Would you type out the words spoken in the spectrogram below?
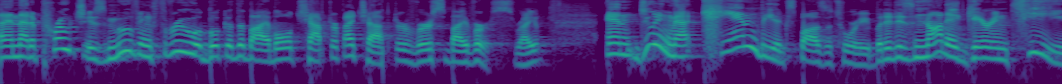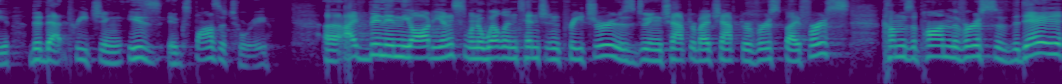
and that approach is moving through a book of the Bible, chapter by chapter, verse by verse, right? And doing that can be expository, but it is not a guarantee that that preaching is expository. Uh, I've been in the audience when a well intentioned preacher is doing chapter by chapter, verse by verse, comes upon the verse of the day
